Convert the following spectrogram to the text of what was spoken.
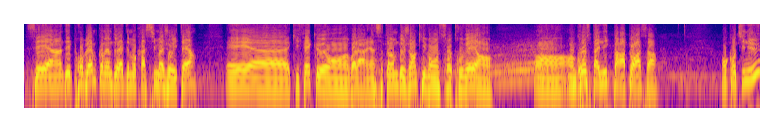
c'est un des problèmes quand même de la démocratie majoritaire et euh, qui fait que voilà, il y a un certain nombre de gens qui vont se retrouver en, en, en grosse panique par rapport à ça. On continue?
